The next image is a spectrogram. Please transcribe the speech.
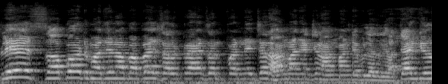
Please support Madina mobiles electronics and furniture Hanuman junction Hanuman temple thank you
